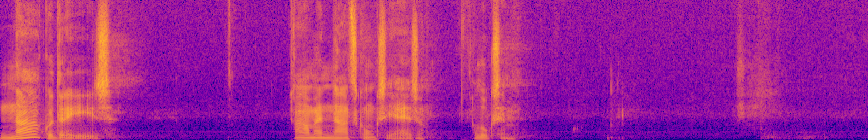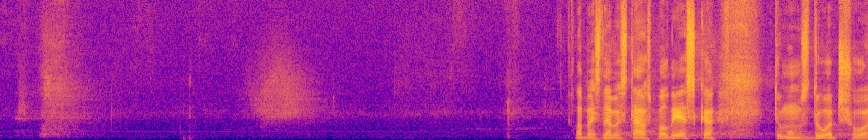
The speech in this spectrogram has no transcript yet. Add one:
nāku drīz. Āmen, nāc, kungs, Jēzu. Lūksim! Labais debes Tēvs, paldies, ka Tu mums dod šo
